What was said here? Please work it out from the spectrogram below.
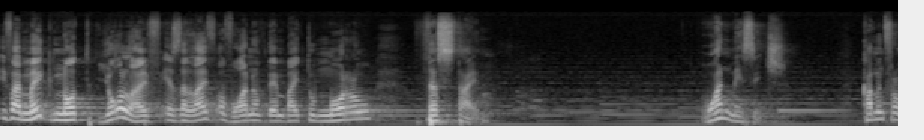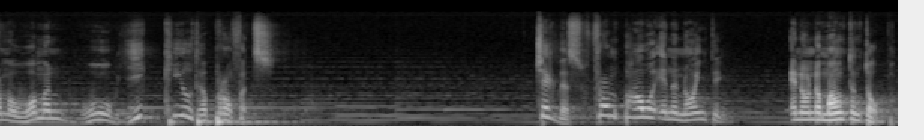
If I make not your life as the life of one of them by tomorrow, this time. One message coming from a woman who he killed her prophets. Check this from power and anointing and on the mountaintop.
